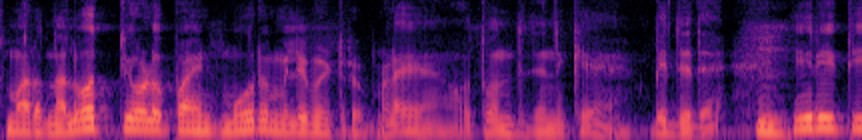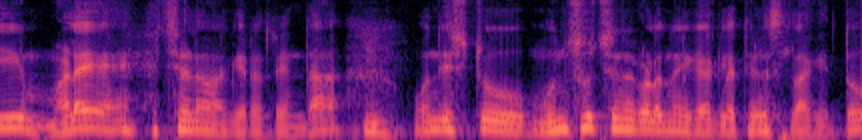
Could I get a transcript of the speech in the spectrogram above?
ಸುಮಾರು ನಲವತ್ತೇಳು ಪಾಯಿಂಟ್ ಮೂರು ಮಿಲಿಮೀಟರ್ ಮಳೆ ಅವತ್ತೊಂದು ದಿನಕ್ಕೆ ಬಿದ್ದಿದೆ. ಈ ರೀತಿ ಮಳೆ ಹೆಚ್ಚಳವಾಗಿರೋದ್ರಿಂದ ಒಂದಿಷ್ಟು ಮುನ್ಸೂಚನೆಗಳನ್ನು ಈಗಾಗಲೇ ತಿಳಿಸಲಾಗಿತ್ತು.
